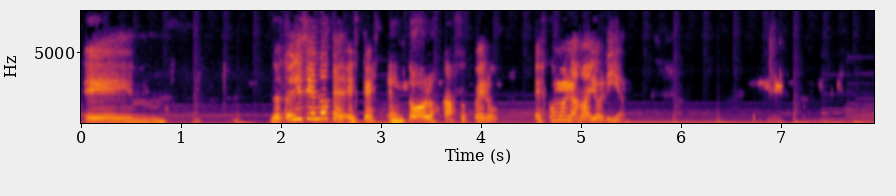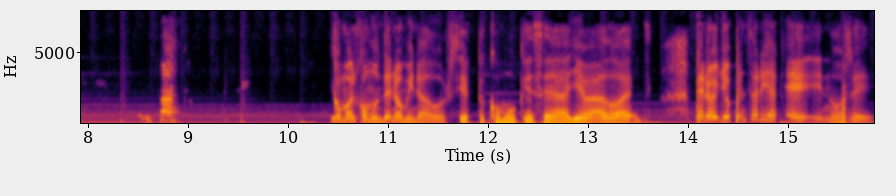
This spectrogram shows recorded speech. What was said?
Em, no estoy diciendo que es que es en todos los casos, pero es como en la mayoría. Exacto. Como el común denominador, ¿cierto? Como que se ha llevado a eso. Pero yo pensaría que, no sé,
